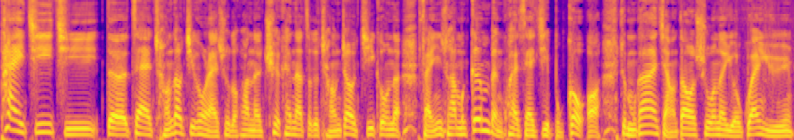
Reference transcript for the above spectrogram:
太积极的在肠道机构来说的话呢，却看到这个肠道机构呢反映出他们根本快筛剂不够哦。就我们刚才讲到说呢，有关于。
